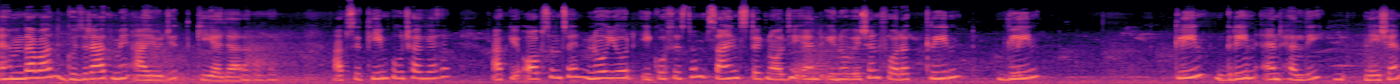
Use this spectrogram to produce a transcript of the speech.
अहमदाबाद, गुजरात में आयोजित किया जा रहा है। आपसे थीम पूछा गया है, आपके ऑप्शन हैं, know your ecosystem, science, technology and innovation for a clean, glean, clean, green and healthy nation.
